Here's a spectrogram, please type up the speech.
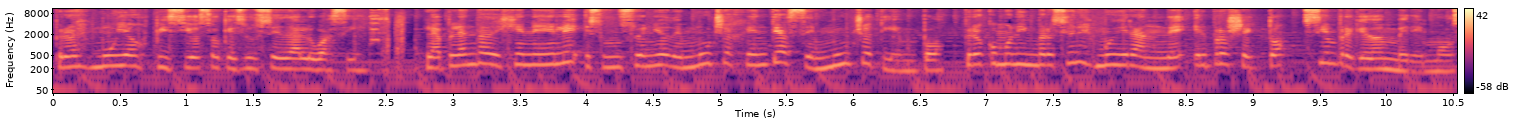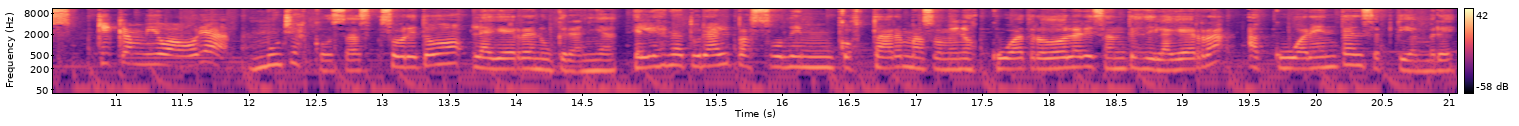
pero es muy auspicioso que suceda algo así. La planta de GNL es un sueño de mucha gente hace mucho tiempo, pero como la inversión es muy grande, el proyecto siempre quedó en veremos. ¿Qué cambió ahora? Muchas cosas, sobre todo la guerra en Ucrania. El gas natural pasó de costar más o menos 4 dólares antes de la guerra a 40 en septiembre.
